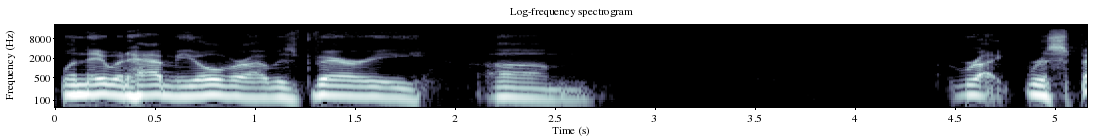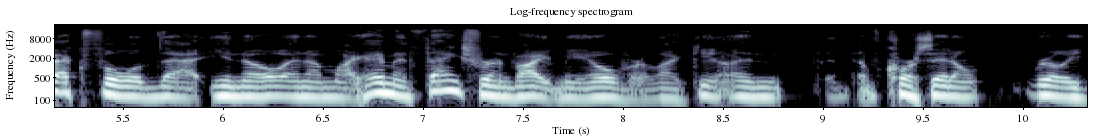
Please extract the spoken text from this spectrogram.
when they would have me over, I was very um, right respectful of that, you know. And I'm like, hey man, thanks for inviting me over. Like you know, and of course they don't really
